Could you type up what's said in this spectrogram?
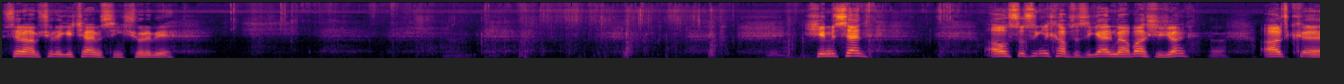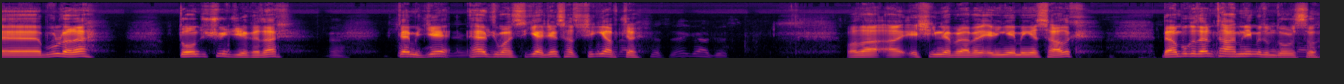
Hüseyin abi şöyle geçer misin? Şöyle bir Şimdi sen Ağustos'un ilk haftası gelmeye başlayacaksın. Evet. Artık eee buralara don düşünceye kadar Evet. demeyece her cumartesi geleceksin satışını geleceğiz. Valla eşinle beraber eline emeğine sağlık. Ben bu kadarını tahmin etmiyordum doğrusu.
